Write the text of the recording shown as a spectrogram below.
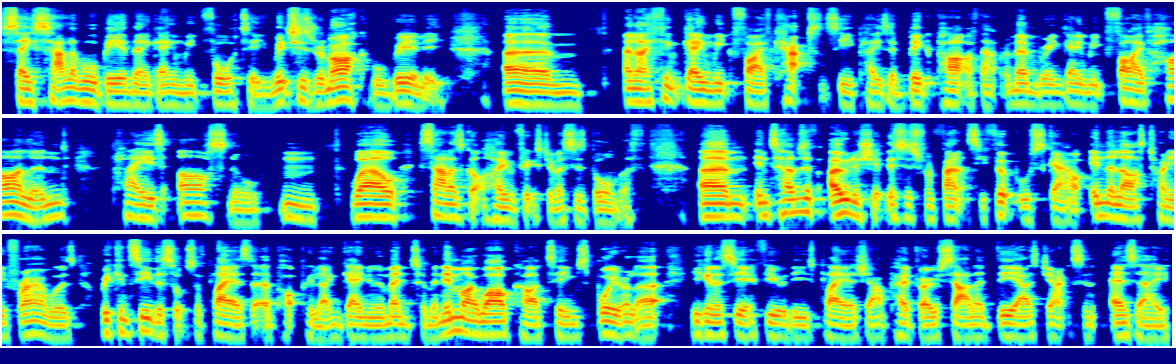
say Salah will be in their game week 40, which is remarkable, really. Um, and I think game week five captaincy plays a big part of that. Remember, in game week five, Haaland plays Arsenal. Mm. Well, Salah's got home fixture versus Bournemouth. Um, in terms of ownership, this is from Fantasy Football Scout. In the last 24 hours, we can see the sorts of players that are popular and gaining momentum. And in my wildcard team, spoiler alert, you're going to see a few of these players: João Pedro, Salah, Diaz, Jackson, Eze.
